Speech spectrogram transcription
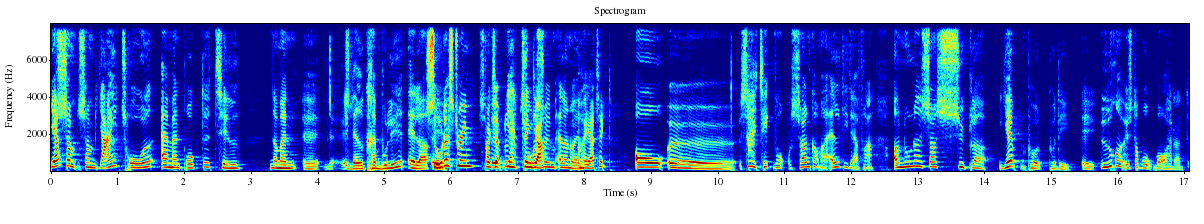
Ja. Som, som jeg troede, at man brugte til, når man øh, lavede creme brûlée, eller... øh, SodaStream, for eksempel, Øh, ja, tænkte jeg. Eller noget andet. Har jeg tænkt. Og øh, så har jeg tænkt, hvor sådan kommer alle de derfra. Og nu når jeg så cykler hjem på, på det øh, ydre Østerbro, hvor har der et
